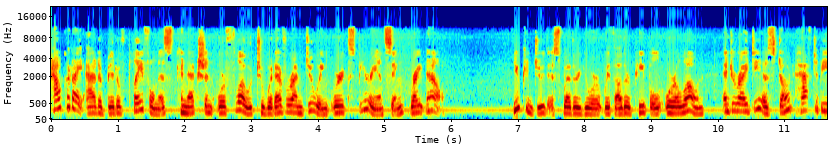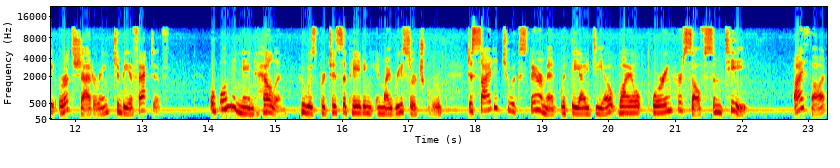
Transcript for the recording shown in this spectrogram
how could I add a bit of playfulness, connection, or flow to whatever I'm doing or experiencing right now? You can do this whether you're with other people or alone, and your ideas don't have to be earth shattering to be effective. A woman named Helen, who was participating in my research group, decided to experiment with the idea while pouring herself some tea. I thought,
